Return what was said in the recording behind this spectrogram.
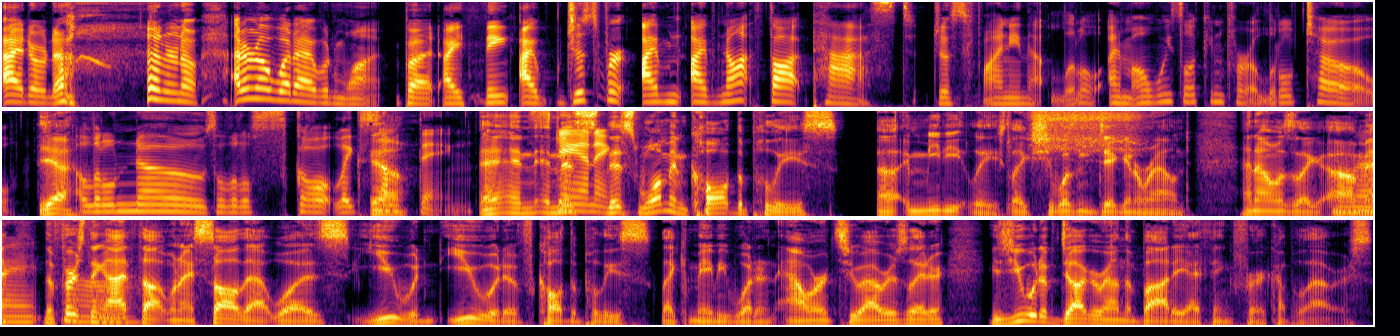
I don't know. I don't know. I don't know what I would want, but I think I just for I'm I've not thought past just finding that little I'm always looking for a little toe, Yeah. a little nose, a little skull, like Yeah. something. And, and this Scanning. this woman called the police uh, immediately, like she wasn't digging around. And I was like, oh man. The first thing I Oh. thought when I saw that was you would you would have called the police like maybe what an hour, two hours later, because you would have dug around the body. I think for a couple hours.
